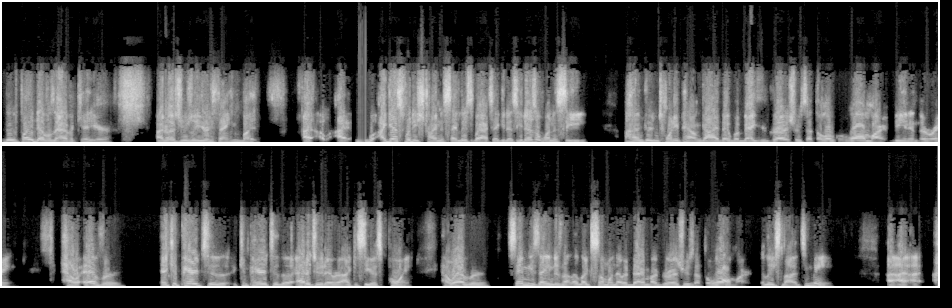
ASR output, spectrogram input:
there's play devil's advocate here. I know it's usually your thing, but I, I, I guess what he's trying to say, at least the way I take it, is he doesn't want to see a 120 pound guy that would bag your groceries at the local Walmart being in the ring. However, and compared to compared to the Attitude Era, I can see his point. However, Sami Zayn does not look like someone that would bag my groceries at the Walmart. At least not to me. I, I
